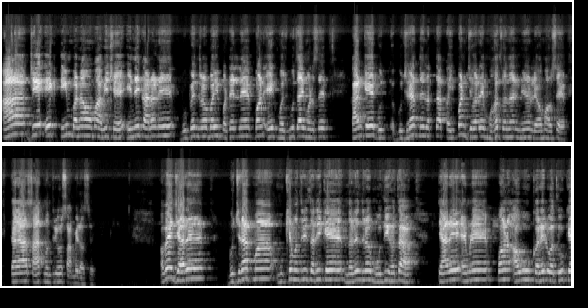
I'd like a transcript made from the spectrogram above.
આ જે એક ટીમ બનાવવામાં આવી છે, એને કારણે ભૂપેન્દ્રભાઈ પટેલને પણ એક મજબૂતાઈ મળશે. કારણ કે ગુજરાતને લગતા કંઈ પણ જ્યારે મહત્વના નિર્ણય લેવામાં આવશે, ત્યારે આ સાત મંત્રીઓ સામેલ હશે. હવે જ્યારે ગુજરાતમાં મુખ્યમંત્રી તરીકે નરેન્દ્ર મોદી હતા ત્યારે એમણે પણ આવું કરેલું હતું કે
